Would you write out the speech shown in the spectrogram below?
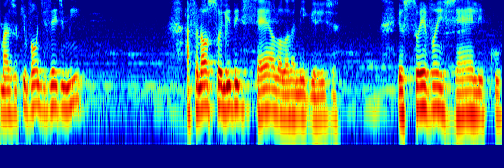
Mas o que vão dizer de mim? Afinal, eu sou líder de célula na minha igreja. Eu sou evangélico.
